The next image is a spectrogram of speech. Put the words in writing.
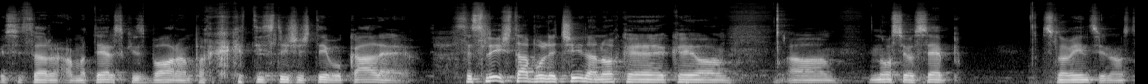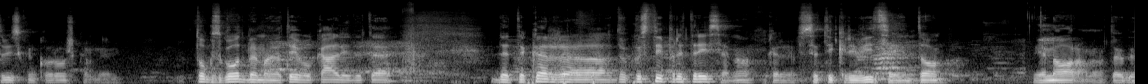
Je sicer amaterski zbor, ampak ti slišiš te vokale, se sliši ta bolečina, no, ki jo uh, nosijo vse slovenci na avstrijskem koroškem. Tok zgodbe imajo te vokali, da te, da te kar uh, do kosti pretrese, no, ker vse ti krivice in to je noro. No, tak, da,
